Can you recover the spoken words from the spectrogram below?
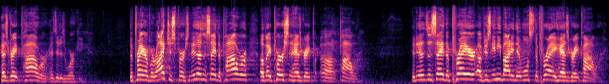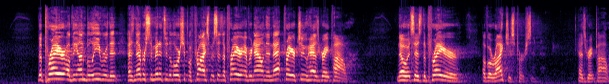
has great power as it is working. The prayer of a righteous person, it doesn't say the power of a person has great uh, power. It doesn't say the prayer of just anybody that wants to pray has great power. The prayer of the unbeliever that has never submitted to the Lordship of Christ but says a prayer every now and then, that prayer too has great power. No, it says the prayer of a righteous person has great power.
